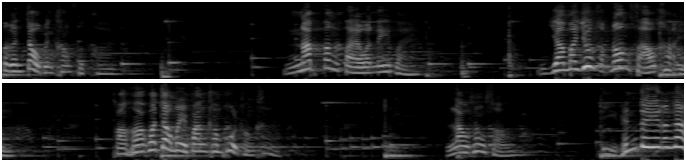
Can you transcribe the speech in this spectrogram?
เตือนเจ้าเป็นครั้งสุดท้าย นับตั้งแต่วันนี้ไป อย่ามายุ่งกับน้องสาวข้าอีก ถ้าหากว่าเจ้าไม่ฟังคำพูดของข้า เราทั้งสอง ดีเห็นดีกันแน่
